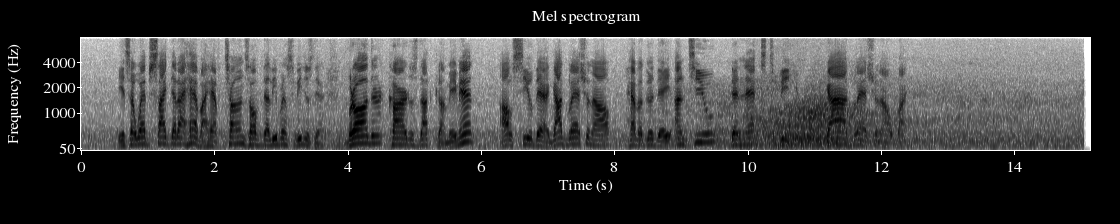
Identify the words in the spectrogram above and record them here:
It's a website that I have. I have tons of deliverance videos there. BrotherCarlos.com. Amen? I'll see you there. God bless you now. Have a good day. Until the next video. God bless you now. Bye.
